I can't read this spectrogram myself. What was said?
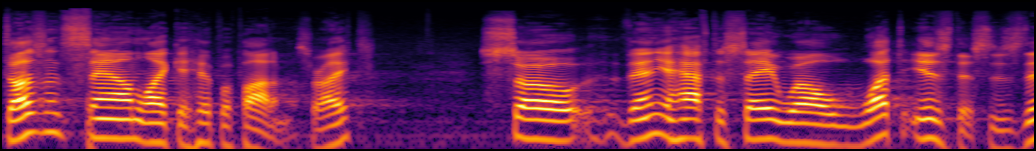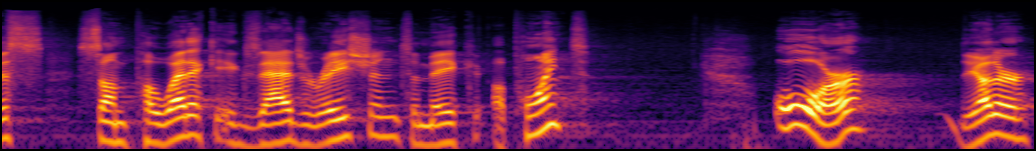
doesn't sound like a hippopotamus, right? So then you have to say, well, what is this? Is this some poetic exaggeration to make a point? Or the other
